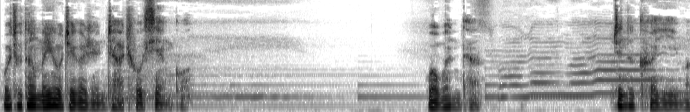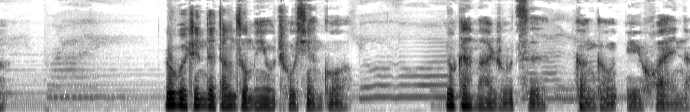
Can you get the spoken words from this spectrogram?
我就当没有这个人渣出现过。”我问他：“真的可以吗？”如果真的当做没有出现过，又干嘛如此耿耿于怀呢？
